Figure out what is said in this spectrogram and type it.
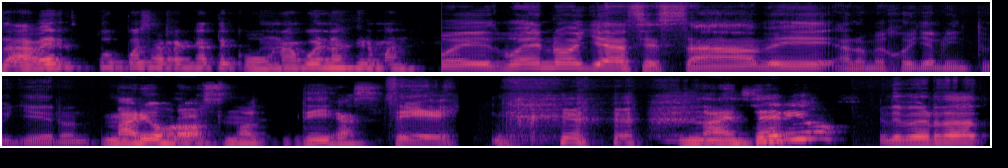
a ver, tú pues arráncate con una buena, Germán. Pues bueno, ya se sabe, a lo mejor ya lo intuyeron. Mario Bros, no digas. Sí. ¿No, en serio? De verdad,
